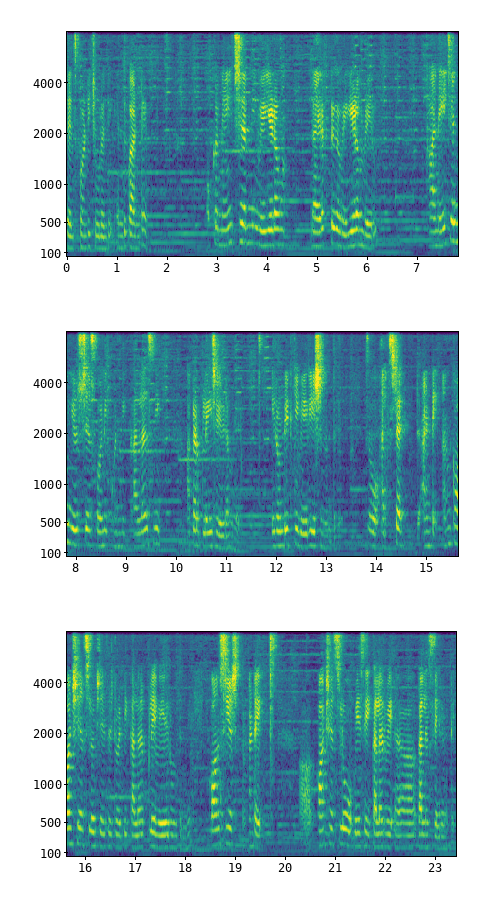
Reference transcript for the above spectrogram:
తెలుసుకోండి చూడండి. ఎందుకంటే ఒక నేచర్ని వేయడం డైరెక్ట్గా వేయడం వేరు. ఆ నేచర్ని యూజ్ చేసుకొని కొన్ని కలర్స్ని అక్కడ ప్లే చేయడం వేరు. ఈ రెండింటికి వేరియేషన్ ఉంటుంది. సో అబ్స్ట్రాక్ట్ అంటే అన్కాన్షియస్లో చేసేటువంటి కలర్ ప్లే వేరు ఉంటుంది. కాన్షియస్ అంటే కాన్షియస్లో వేసే కలర్ కలర్స్ వేరే ఉంటాయి.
